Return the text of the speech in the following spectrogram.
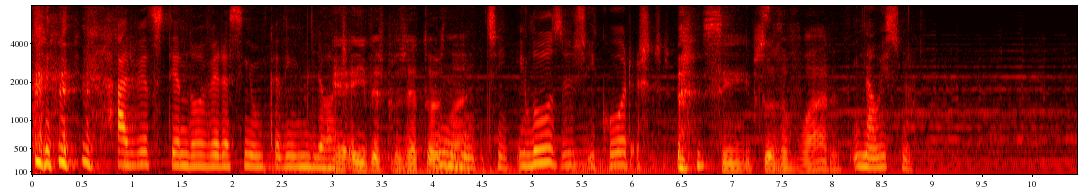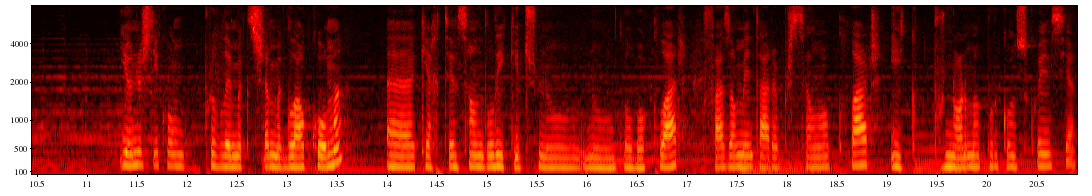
Às vezes tendo a ver assim um bocadinho melhor. É, aí vês projetores, não Uhum, Sim, e luzes e cores. é? Sim, e pessoas a voar. Não, isso não. Eu nasci com um problema que se chama glaucoma, ah, que é a retenção de líquidos no, no globo ocular, que faz aumentar a pressão ocular e que, por norma, por consequência,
